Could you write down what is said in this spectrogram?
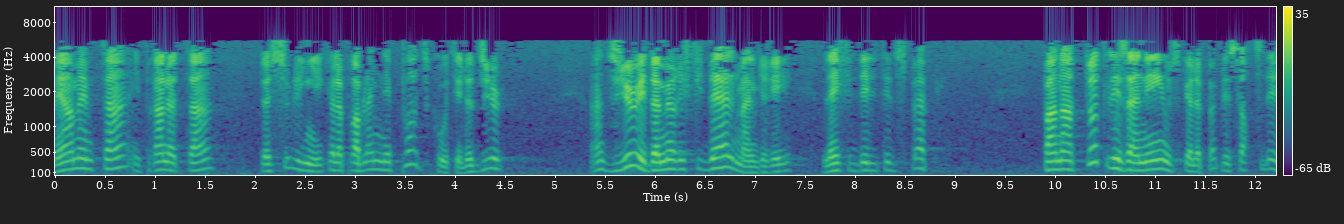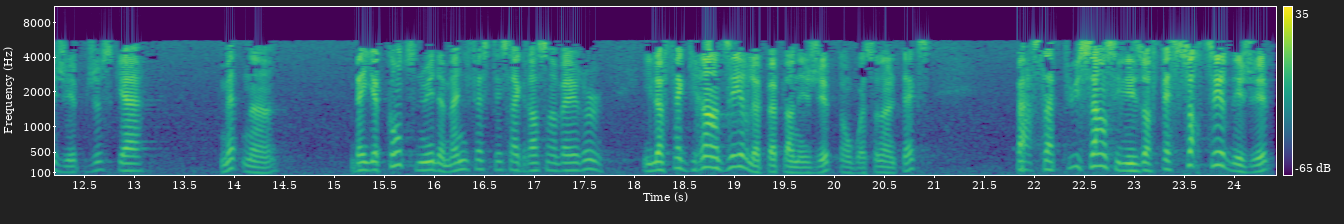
Mais en même temps, il prend le temps de souligner que le problème n'est pas du côté de Dieu. Hein, Dieu est demeuré fidèle malgré l'infidélité du peuple. Pendant toutes les années où le peuple est sorti d'Égypte jusqu'à maintenant, ben, il a continué de manifester sa grâce envers eux. Il a fait grandir le peuple en Égypte, on voit ça dans le texte. Par sa puissance, il les a fait sortir d'Égypte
